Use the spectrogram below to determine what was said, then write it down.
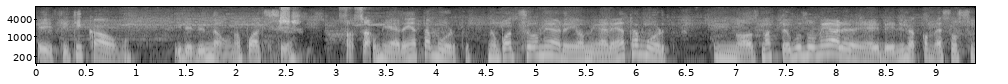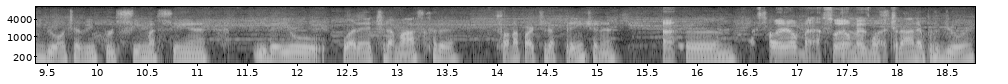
ei, fique calmo. E daí ele, não, não pode ser. Homem-Aranha tá morto. Não pode ser Homem-Aranha. Homem-Aranha tá morto. Nós matamos o Homem-Aranha. E daí ele já começa o simbionte a vir por cima, assim, né? E daí o, o Aranha tira a máscara só na parte da frente, né? É. Ahn, sou eu, sou eu mesmo. mostrar, né, pro Johnny.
